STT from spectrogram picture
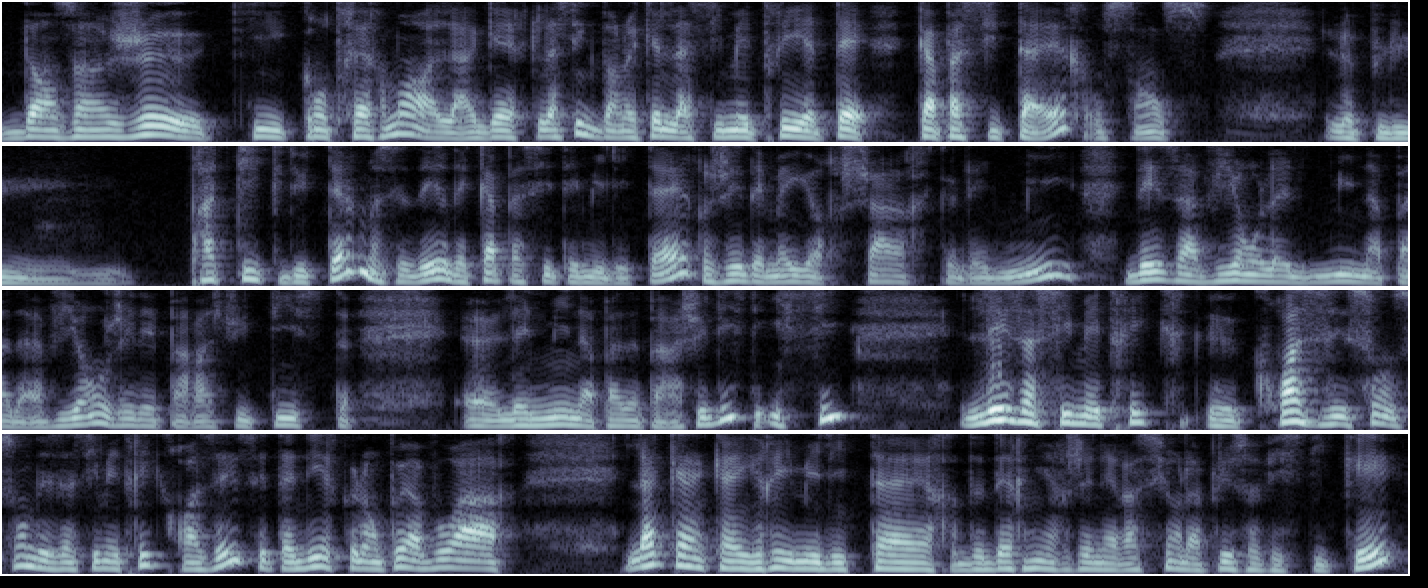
dans un jeu qui, contrairement à la guerre classique dans laquelle l'asymétrie était capacitaire au sens le plus pratique du terme, c'est-à-dire des capacités militaires. J'ai des meilleurs chars que l'ennemi, des avions, l'ennemi n'a pas d'avion, j'ai des parachutistes, euh, l'ennemi n'a pas de parachutistes. Ici, les asymétries euh, croisées sont, des asymétries croisées, c'est-à-dire que l'on peut avoir la quincaillerie militaire de dernière génération la plus sophistiquée,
